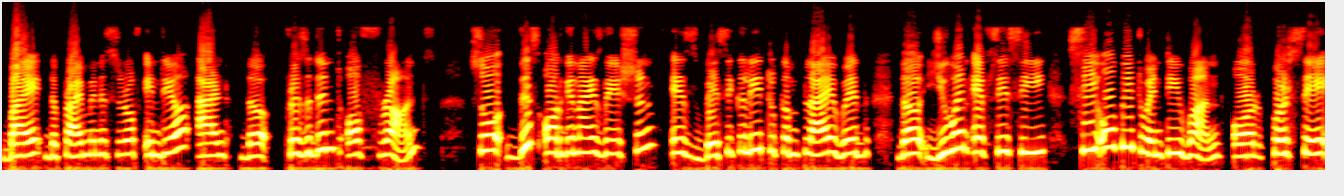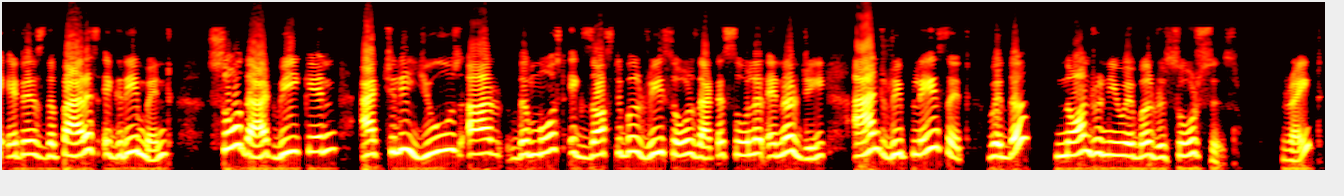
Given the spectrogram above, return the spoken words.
by the Prime Minister of India and the President of France. So this organization is basically to comply with the UNFCCC COP21 or per se it is the Paris Agreement so that we can actually use our the most exhaustible resource that is solar energy and replace it with the non-renewable resources, right?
